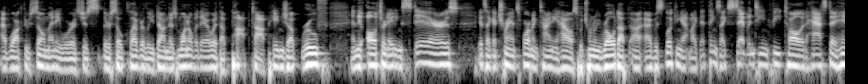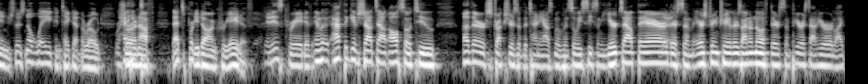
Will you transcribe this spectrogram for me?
I've walked through so many where it's just they're so cleverly done. There's one over there with a pop top hinge up roof and the alternating stairs. It's like a transforming tiny house. Which when we rolled up, uh, I was looking at, I'm like that thing's like 17 feet tall. It has to hinge. There's no way you can take that in the road. Sure enough, that's pretty darn creative. It is creative, and we have to give shouts out also to other structures of the tiny house movement. So we see some yurts out there. Yes. There's some airstream trailers. I don't know if there's some purists out here who are like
